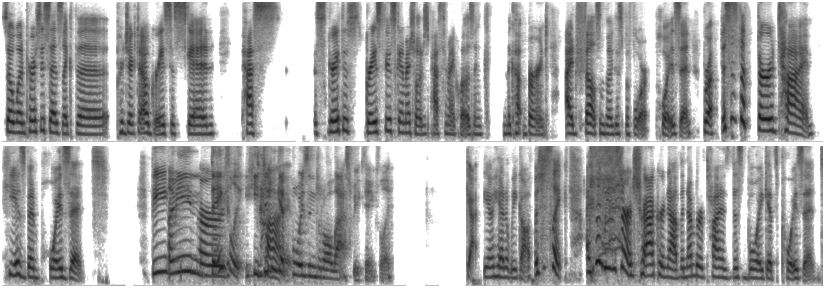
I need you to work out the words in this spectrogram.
So when Percy says like the projectile grazed his skin, pass grazed, grazed through the skin of my shoulders, passed through my clothes, and the cut burned. I'd felt something like this before. Poison, bro. This is the third time he has been poisoned. The I mean, thankfully he time. didn't get poisoned at all last week. Thankfully, yeah, you know, he had a week off. But just like I feel like we to start a tracker now, the number of times this boy gets poisoned.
